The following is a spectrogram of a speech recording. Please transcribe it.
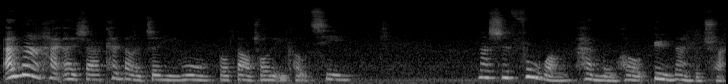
安娜和艾莎看到了这一幕，都倒抽了一口气。那是父王和母后遇难的船。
